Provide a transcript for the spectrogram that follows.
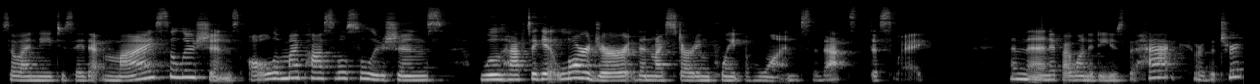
So I need to say that my solutions, all of my possible solutions, will have to get larger than my starting point of one. So that's this way. And then if I wanted to use the hack or the trick,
